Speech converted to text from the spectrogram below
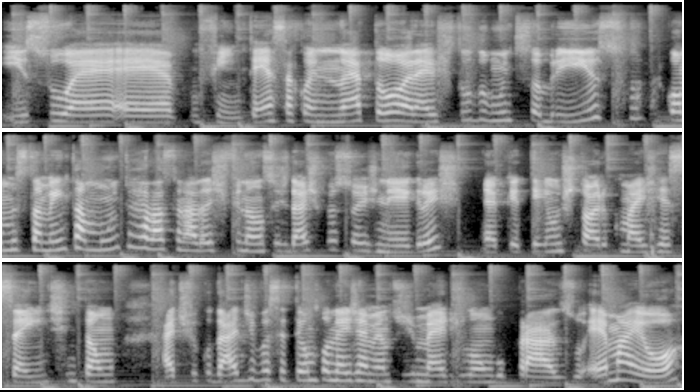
Isso é, é, enfim, tem essa coisa, não é à toa, né? Eu estudo muito sobre isso, como isso também está muito relacionado às finanças das pessoas negras, né? Porque tem um histórico mais recente. Então, a dificuldade de você ter um planejamento de médio e longo prazo é maior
